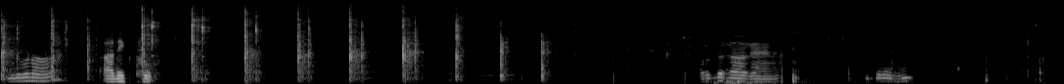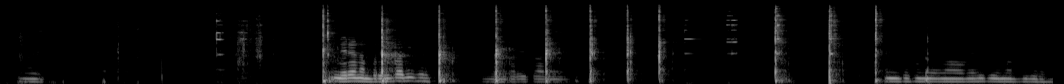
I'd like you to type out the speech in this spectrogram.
ਬਣਾ ਆ ਦੇਖੋ ਮੇਰਾ ਨੰਬਰ ਵੀ ਪਾ ਦੀ ਫਿਰ ਨੰਬਰ ਹੀ ਪਾ ਦੇ ਹੁਣ ਤੇ ਫੋਨ ਹੋ ਗਿਆ ਤੇ ਜੋ ਮਰਜ਼ੀ ਕਰੋ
